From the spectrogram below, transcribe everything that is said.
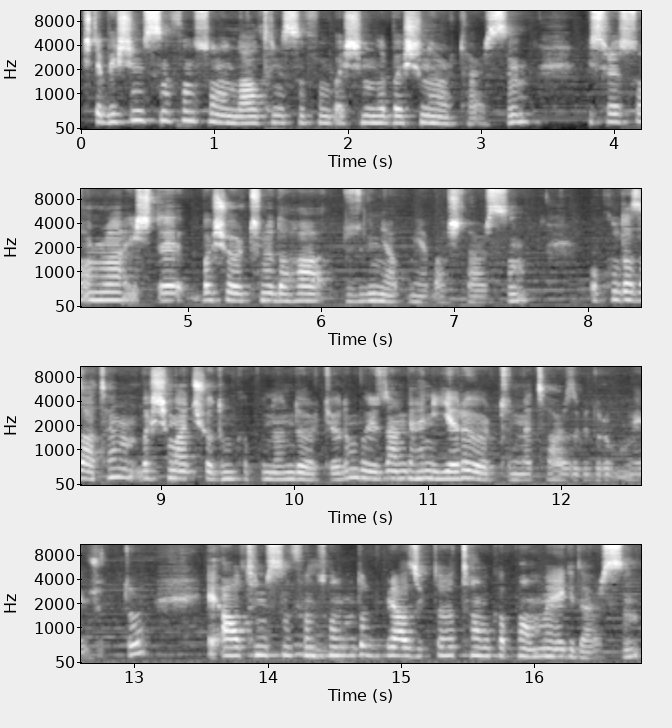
işte 5. sınıfın sonunda 6. sınıfın başında başını örtersin. Bir süre sonra işte başörtünü daha düzgün yapmaya başlarsın. Okulda zaten başımı açıyordum, kapının önünde örtüyordum. Bu yüzden bir hani yarı örtünme tarzı bir durum mevcuttu. E, 6. sınıfın sonunda birazcık daha tam kapanmaya gidersin.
